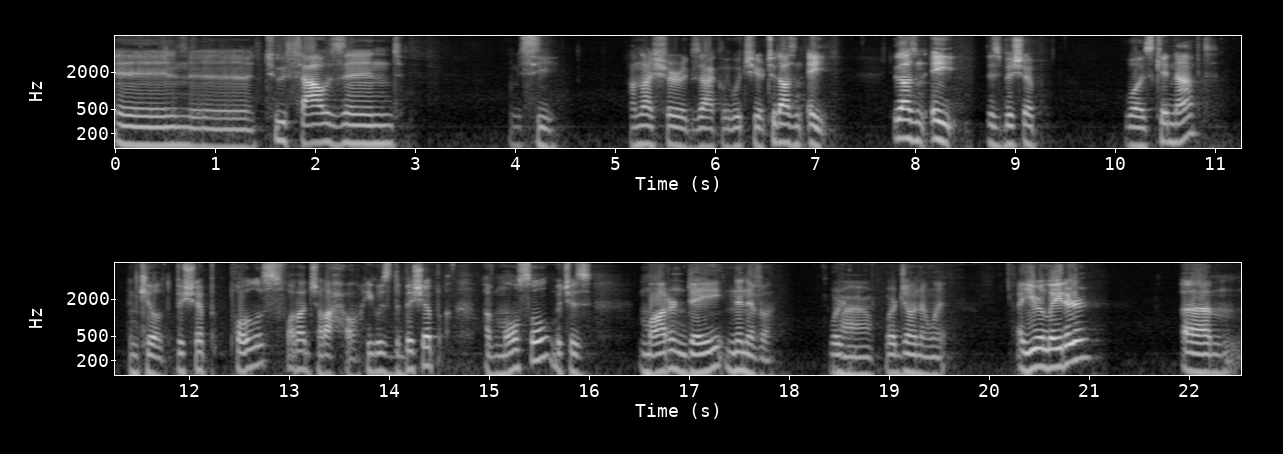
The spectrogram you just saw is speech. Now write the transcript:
in uh, 2000. Let me see. I'm not sure exactly which year. 2008. 2008, this bishop was kidnapped and killed. Bishop Paulus Faraj Raho. He was the bishop of Mosul, which is modern day Nineveh, where, Wow. where Jonah went. A year later, um,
